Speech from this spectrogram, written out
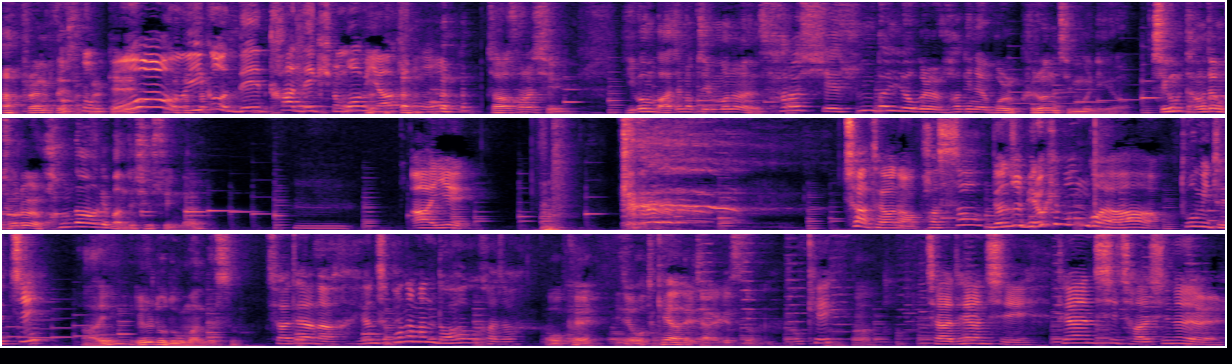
아, 프랑스에서 그렇게? 오 이거 내 다 내 경험이야 경험 자, 사라 씨. 이번 마지막 질문은 사라 씨의 순발력을 확인해 볼 그런 질문이에요. 지금 당장 저를 황당하게 만드실 수 있나요? 음아 예 자 대현아 봤어? 면접 이렇게 보는 거야 도움이 됐지? 아니, 1도 도움 안 됐어. 자 대현아 연습 하나만 더 하고 가자 오케이. 이제 어떻게 해야 될지 알겠어. 오케이? 어. 자, 태연 씨. 태연 씨 자신을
